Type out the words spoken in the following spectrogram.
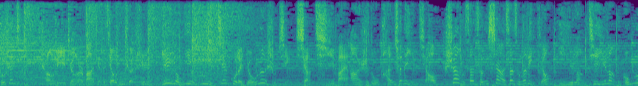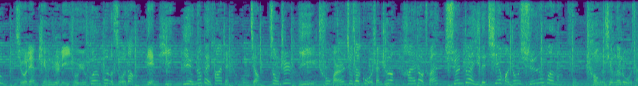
头山脚。城里正儿八经的交通设施也有意无意兼顾了游乐属性，像七百二十度盘旋的引桥、上三层下三层的立交、一浪接一浪的公路，就连平日里用于观光的索道、电梯也能被发展成公交。总之，一出门就在过山车、海盗船、旋转椅的切换中循环往复。重庆的路子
